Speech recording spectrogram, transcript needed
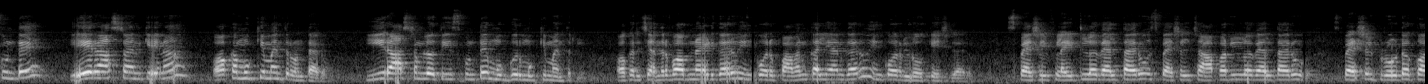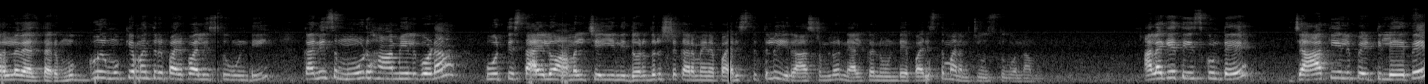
తీసుకుంటే ఏ రాష్ట్రానికైనా ఒక ముఖ్యమంత్రి ఉంటారు. ఈ రాష్ట్రంలో తీసుకుంటే ముగ్గురు ముఖ్యమంత్రులు. ఒకరు చంద్రబాబు నాయుడు గారు ఇంకొకరు పవన్ కళ్యాణ్ గారు ఇంకొకరు లోకేష్ గారు. స్పెషల్ ఫ్లైట్లో వెళ్తారు స్పెషల్ చాపర్లలో వెళ్తారు స్పెషల్ ప్రోటోకాల్లో వెళ్తారు. ముగ్గురు ముఖ్యమంత్రి పరిపాలిస్తూ ఉండి కనీసం మూడు హామీలు కూడా పూర్తి స్థాయిలో అమలు చేయని దురదృష్టకరమైన పరిస్థితులు ఈ రాష్ట్రంలో నెలకొని ఉండే పరిస్థితి మనం చూస్తూ ఉన్నాం అలాగే తీసుకుంటే జాకీలు పెట్టి లేపే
